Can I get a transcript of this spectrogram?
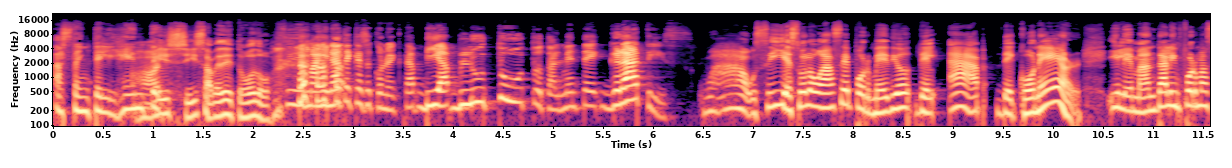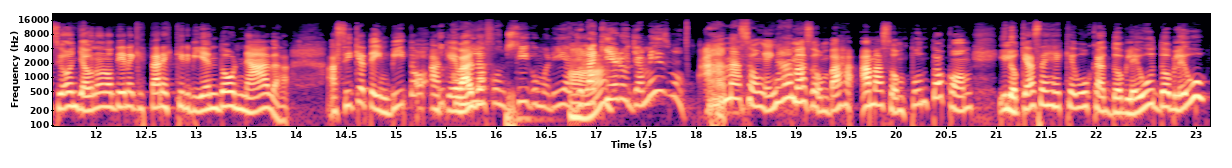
hasta inteligente. Ay, sí, sabe de todo. imagínate que se conecta vía Bluetooth totalmente gratis. Wow, sí, eso lo hace por medio del app de Conair y le manda la información, ya uno no tiene que estar escribiendo nada. Así que te invito a que ¿Cómo vayas. la consigo, María? Yo la ah. quiero ya mismo. Amazon, en Amazon, baja amazon.com y lo que haces es que buscas www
